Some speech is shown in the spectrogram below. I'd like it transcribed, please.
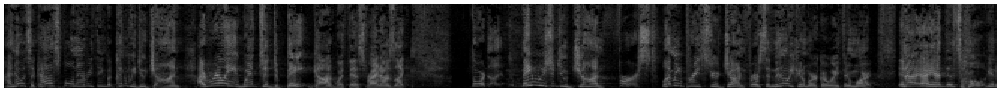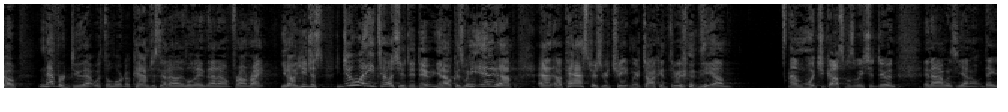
I know it's a gospel and everything, but couldn't we do John? I really went to debate God with this, right? I was like, Lord, maybe we should do John first. Let me preach through John first, and then we can work our way through Mark. And I, I had this whole, you know, never do that with the Lord, okay? I'm just going to lay that out front, right? You know, you just do what he tells you to do, you know, because we ended up at a pastor's retreat and we were talking through the, um, um, which gospels we should do. And, and I was, you know, they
